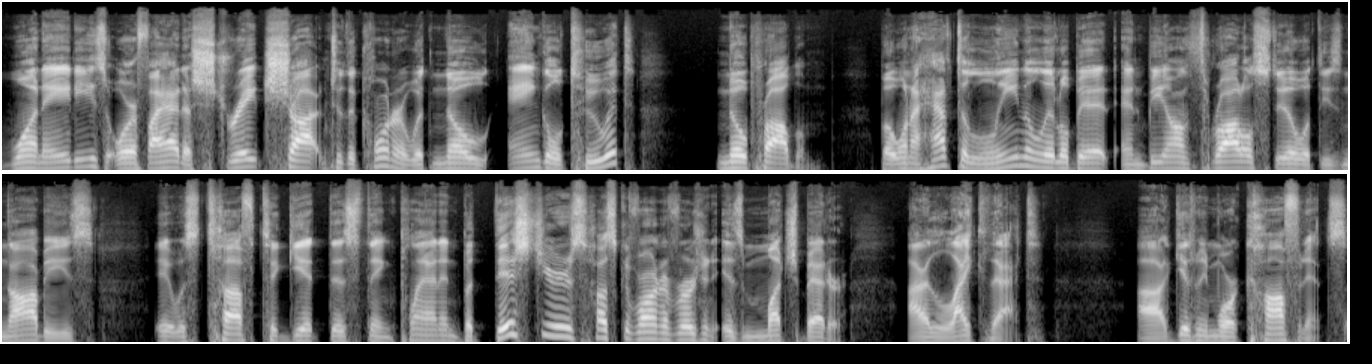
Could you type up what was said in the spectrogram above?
180s, or if I had a straight shot into the corner with no angle to it, no problem. But when I have to lean a little bit and be on throttle still with these knobbies, it was tough to get this thing planted, but this year's Husqvarna version is much better. I like that. Uh, it gives me more confidence.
